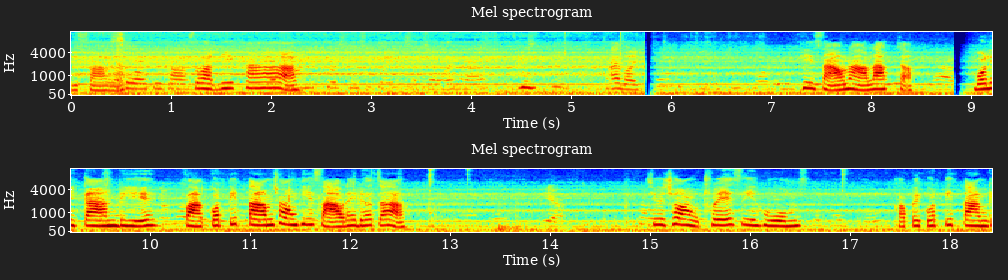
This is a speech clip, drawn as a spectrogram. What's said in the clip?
ลิซาแล้ว So I think สวัสดีค่ะ Christmas plates. That's all I have. I like. พี่สาวน่ารักจ้ะ บริการดี ฝากกดติดตามช่องพี่สาวได้เด้อจ้า Yeah. ชื่อช่อง Tracy Homes เขาไปกดติดตามแก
